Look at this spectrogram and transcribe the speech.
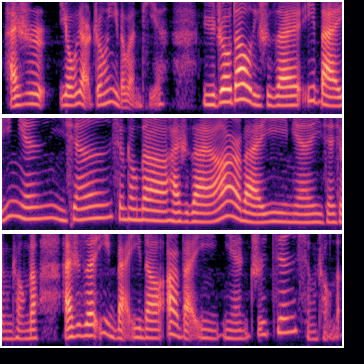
还是有点争议的问题。宇宙到底是在一百亿年以前形成的，还是在二百亿年以前形成的，还是在一百亿到二百亿年之间形成的？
